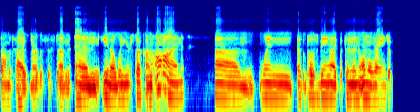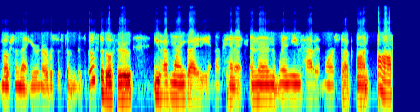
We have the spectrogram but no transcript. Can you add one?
traumatized nervous system. And you know, when you're stuck on on, um, when as opposed to being like within the normal range of motion that your nervous system is supposed to go through, you have more anxiety and more panic. And then when you have it more stuck on off,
